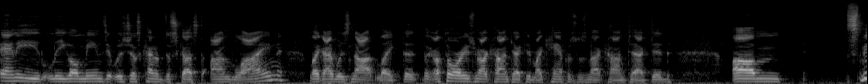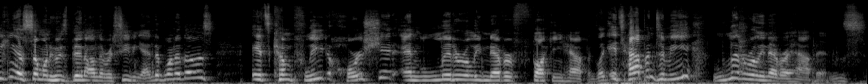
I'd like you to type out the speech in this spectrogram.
any legal means. It was just kind of discussed online. Like I was not like the, the authorities were not contacted. My campus was not contacted. Um, speaking as someone who's been on the receiving end of one of those, it's complete horseshit and literally never fucking happens. Like it's happened to me, literally never happens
